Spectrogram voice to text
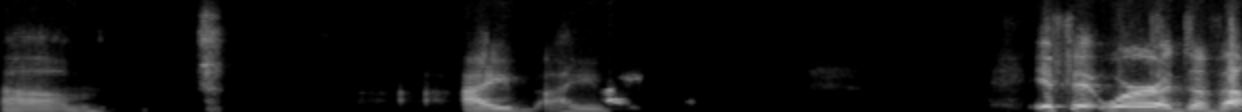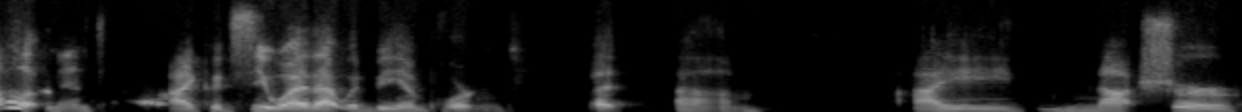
Um, I, I, if it were a development, I could see why that would be important, but um, I'm not sure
